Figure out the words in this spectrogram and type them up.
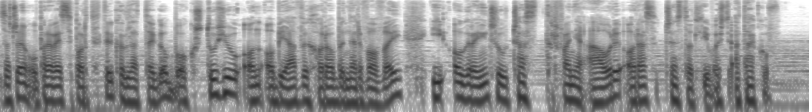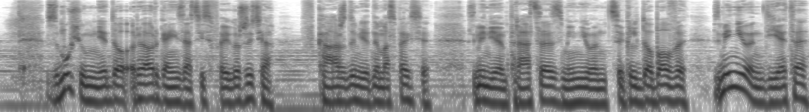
Zacząłem uprawiać sport tylko dlatego, bo krztusił on objawy choroby nerwowej i ograniczył czas trwania aury oraz częstotliwość ataków. Zmusił mnie do reorganizacji swojego życia w każdym jednym aspekcie. Zmieniłem pracę, zmieniłem cykl dobowy, zmieniłem dietę,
